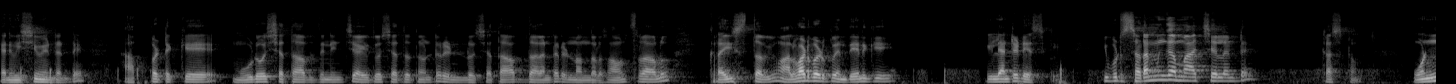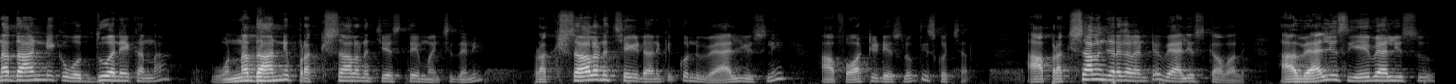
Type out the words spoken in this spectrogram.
కానీ విషయం ఏంటంటే అప్పటికే మూడో శతాబ్ది నుంచి ఐదో శతాబ్దం అంటే రెండో శతాబ్దాలు అంటే రెండు వందల సంవత్సరాలు క్రైస్తవ్యం అలవాటు పడిపోయింది. దేనికి? ఇలాంటి డేస్కి. ఇప్పుడు సడన్గా మార్చేయాలంటే కష్టం. ఉన్నదాన్ని వద్దు అనే కన్నా ఉన్నదాన్ని ప్రక్షాళన చేస్తే మంచిదని ప్రక్షాళన చేయడానికి కొన్ని వాల్యూస్ని ఆ ఫార్టీ డేస్లోకి తీసుకొచ్చారు. ఆ ప్రక్షాళన జరగాలంటే వాల్యూస్ కావాలి. ఆ వాల్యూస్ ఏ వాల్యూస్?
